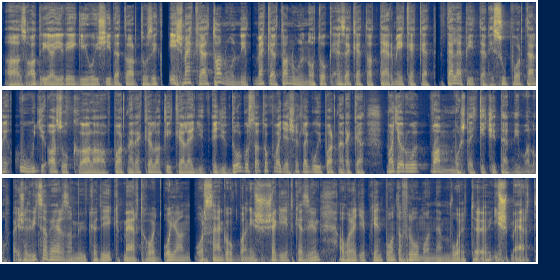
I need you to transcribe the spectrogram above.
az adriai régió is ide tartozik, és meg kell tanulni, meg kell tanulnotok ezeket a termékeket telepíteni, szupportálni úgy azokkal a partnerekkel, akikkel együtt, együtt dolgoztatok, vagy esetleg új partnerekkel. Magyarul van most egy kicsit tennivaló. És ez vice versa működik, mert hogy olyan országokban is segítkezünk, ahol egyébként pont a Flowmon nem volt ismert,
